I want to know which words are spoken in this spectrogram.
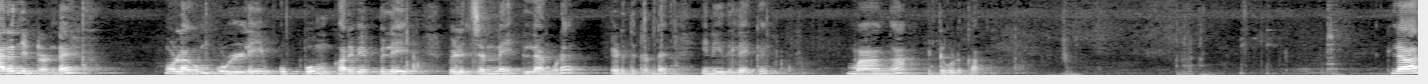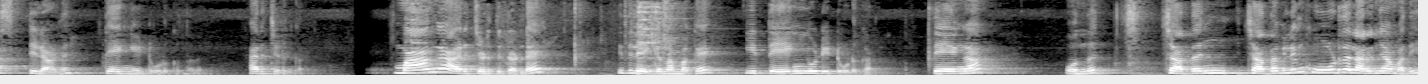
അരഞ്ഞിട്ടുണ്ട്. മുളകും ഉള്ളിയും ഉപ്പും കറിവേപ്പിലയും വെളിച്ചെണ്ണയും എല്ലാം കൂടെ എടുത്തിട്ടുണ്ട്. ഇനി ഇതിലേക്ക് മാങ്ങ ഇട്ട് കൊടുക്കാം. ലാസ്റ്റിലാണ് തേങ്ങ ഇട്ട് കൊടുക്കുന്നത്. അരച്ചെടുക്കാം. മാങ്ങ അരച്ചെടുത്തിട്ടുണ്ട്. ഇതിലേക്ക് നമുക്ക് ഈ തേങ്ങ കൂടി ഇട്ട് കൊടുക്കാം. തേങ്ങ ഒന്ന് ചത ചതവിലും കൂടുതൽ അരഞ്ഞാൽ മതി.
